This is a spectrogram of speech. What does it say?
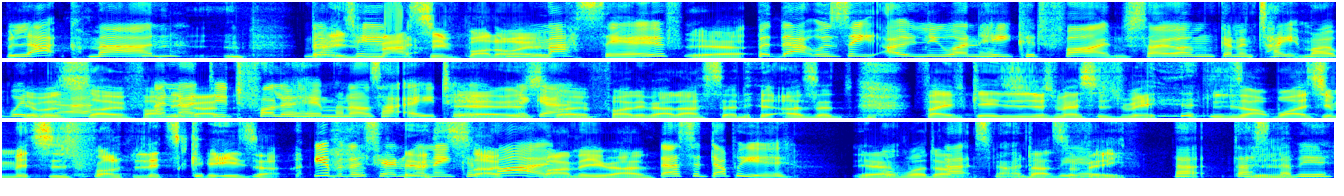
black man That is massive, by the way. massive. Yeah. But that was the only one he could find. So I'm going to take my win It was there. so funny, And I did follow him when I was like 18. Yeah, it was again. so funny, man. I said, I said, Faith Geezer just messaged me. He's like, "Why does your missus follow this geezer?" Yeah, but that's the only one he could so find. funny, man. That's a W. Yeah, Oh, well done. That's not a That's a. V. That, that's Yeah. W.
